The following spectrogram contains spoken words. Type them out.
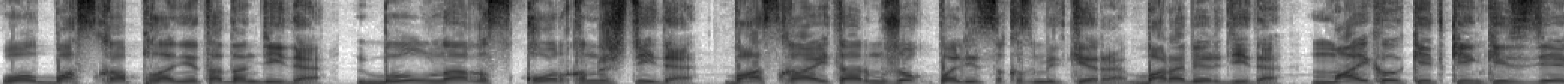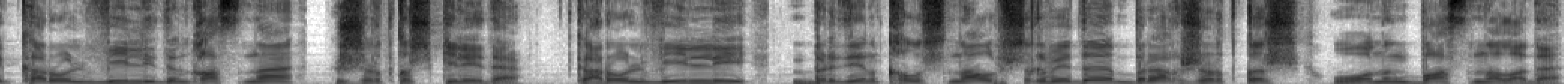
Ол басқа планетадан дейді. Бұл нағыз қорқыныш дейді. Басқа айтарым жоқ полиция қызметкері. Бара бер дейді. Майкл кеткен кезде король виллидің қасына жыртқыш келеді. Король вилли бірден қылышын алып шығып еді бірақ жыртқыш оның басын алады.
